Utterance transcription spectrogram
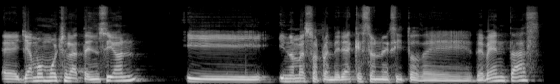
eh, llamó mucho la atención y, y no me sorprendería que sea un éxito de, de ventas.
